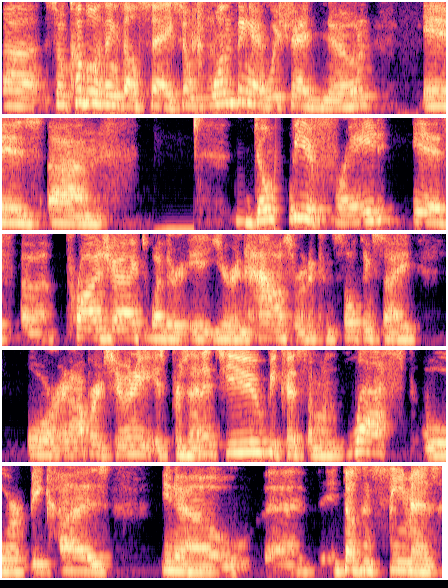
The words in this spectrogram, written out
Uh, so, a couple of things I'll say. So, one thing I wish I'd known is um, don't be afraid if a project, whether it, you're in house or on a consulting site, or an opportunity is presented to you because someone left or because you know uh, it doesn't seem as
